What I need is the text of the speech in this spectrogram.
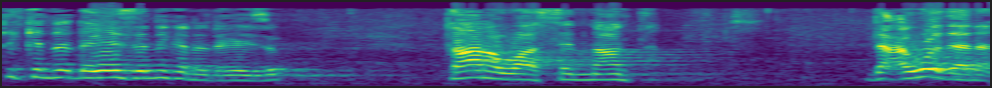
ninkana dhegayso ninkana dhegayso taana waa sinaanta dacwadana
